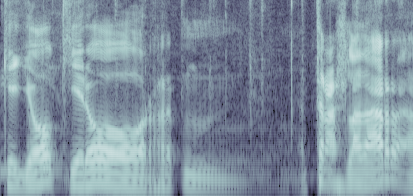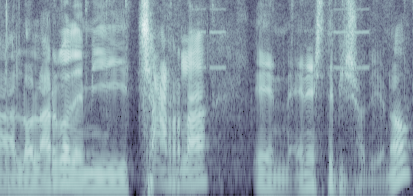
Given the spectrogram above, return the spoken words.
que yo quiero mm, trasladar a lo largo de mi charla en, en este episodio, ¿no?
